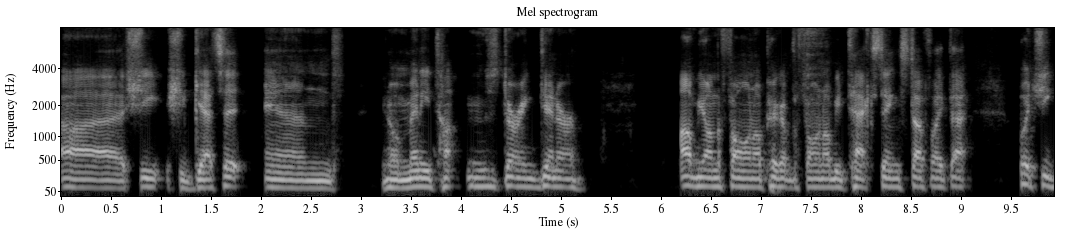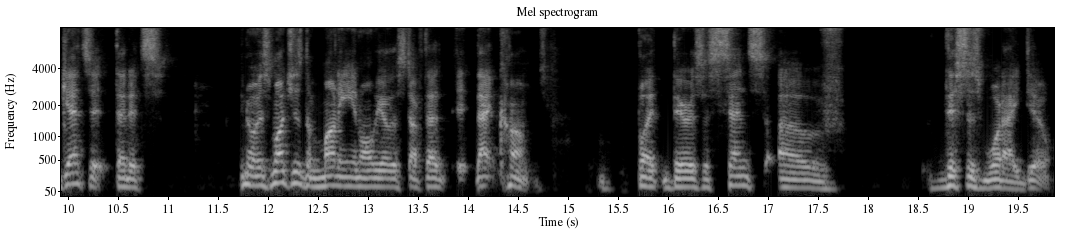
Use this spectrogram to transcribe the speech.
Uh, she she gets it, and you know, many times during dinner, I'll be on the phone. I'll pick up the phone. I'll be texting stuff like that. But she gets it that it's, you know, as much as the money and all the other stuff that that comes but there's a sense of this is what I do.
